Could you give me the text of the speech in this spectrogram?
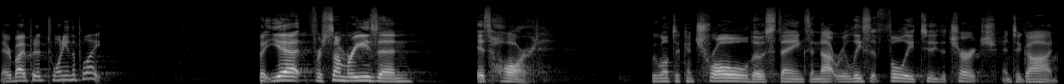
Everybody put a 20 in the plate. But yet, for some reason, it's hard. We want to control those things and not release it fully to the church and to God.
